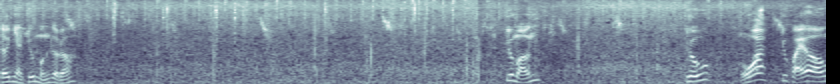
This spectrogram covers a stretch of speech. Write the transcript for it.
Tới nhà chú Mẫn rồi đó. Chú Mẫn. Chú Ủa? Chú khỏe không?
